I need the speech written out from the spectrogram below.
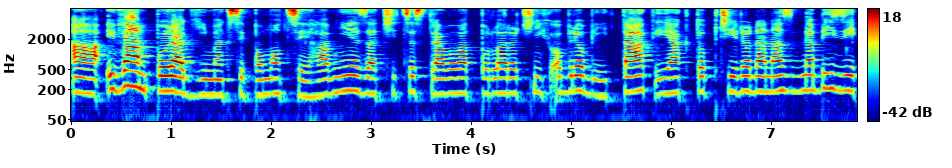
A i vám poradím, jak si pomoci. Hlavně je začít se stravovat podle ročních období, tak, jak to příroda nás nabízí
